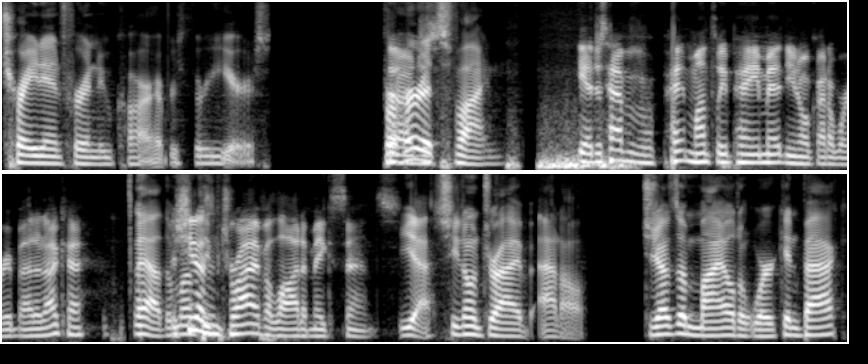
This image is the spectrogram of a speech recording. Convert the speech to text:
trade in for a new car every three years. For So her, just- it's fine. Yeah, just have a pay- monthly payment. You don't got to worry about it. Okay. Yeah, the If she doesn't drive a lot. It makes sense. Yeah, she don't drive at all. She drives a mile to work and back.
